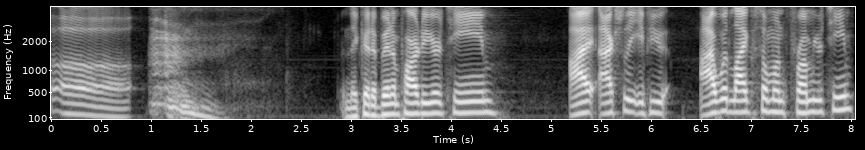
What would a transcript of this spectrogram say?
Uh, And they could have been a part of your team. I actually, if you, I would like someone from your team,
